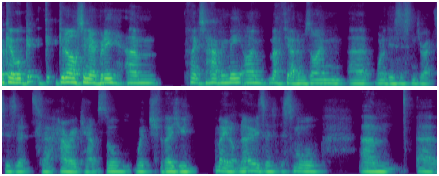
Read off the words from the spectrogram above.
Okay, well, good, good afternoon, everybody. Um, thanks for having me. I'm Matthew Adams. I'm uh, one of the assistant directors at uh, Harrow Council, which, for those you may not know, is a, a small, um, uh,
